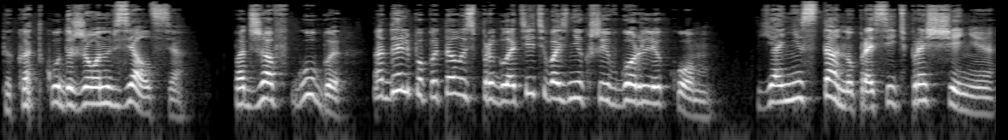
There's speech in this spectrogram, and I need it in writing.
Так откуда же он взялся? Поджав губы, Адель попыталась проглотить возникший в горле ком. «Я не стану просить прощения».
